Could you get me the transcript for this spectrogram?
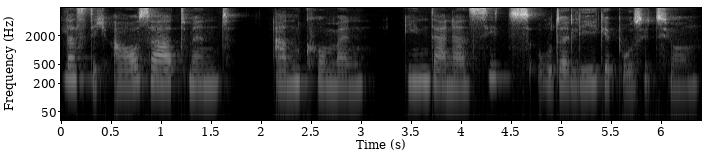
Lass dich ausatmend ankommen in deiner Sitz- oder Liegeposition.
